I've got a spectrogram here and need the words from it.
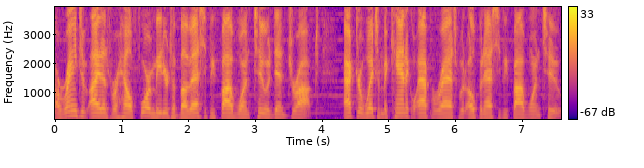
A range of items were held 4 meters above SCP-512 and then dropped, after which a mechanical apparatus would open SCP-512.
